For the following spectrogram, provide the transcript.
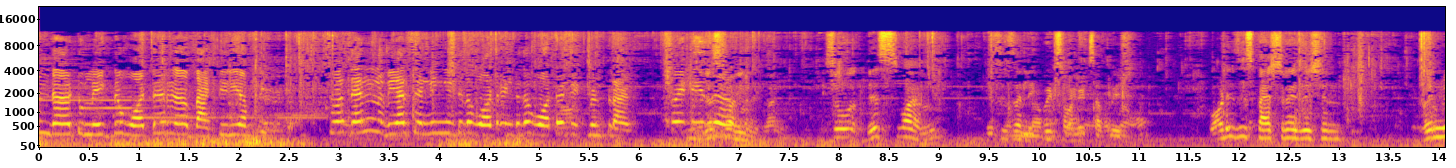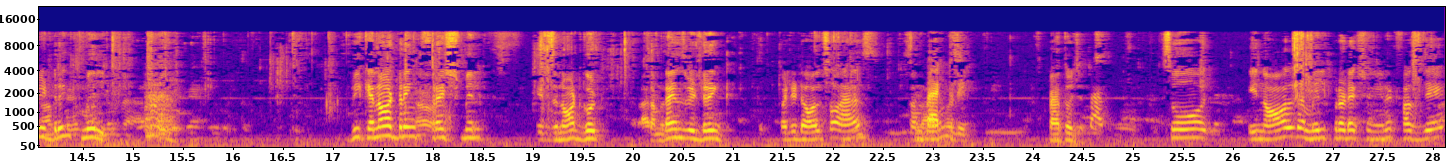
and uh, to make the water uh, bacteria free. So then we are sending into the water into the water treatment plant. So it is Just uh, one minute. So this one, this is a liquid solid separation. What is this pasteurization? When we drink milk, we cannot drink fresh milk. It's not good. Sometimes we drink, but it also has some bacteria, pathogens. So in all the milk production unit, first they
